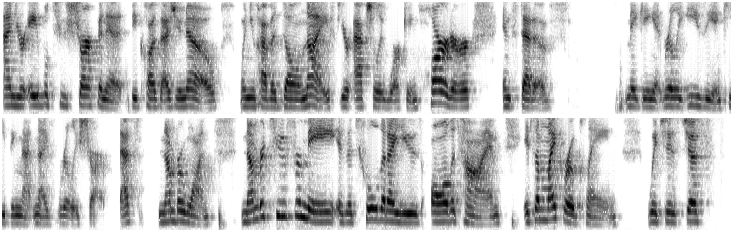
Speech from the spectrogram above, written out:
and you're able to sharpen it because as you know when you have a dull knife you're actually working harder instead of making it really easy and keeping that knife really sharp. That's number one. Number two for me is a tool that i use all the time. It's a microplane which is just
